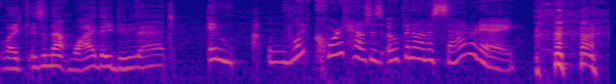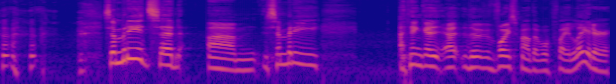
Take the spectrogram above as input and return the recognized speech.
Like, isn't that why they do that? And what courthouse is open on a Saturday? Somebody had said, um, somebody, I think uh, uh, the voicemail that we'll play later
